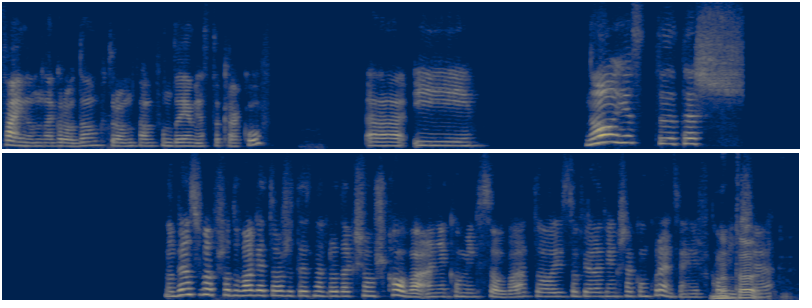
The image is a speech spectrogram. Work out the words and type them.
fajną nagrodą, którą tam funduje miasto Kraków. E, I no jest też no biorąc chyba pod uwagę to, że to jest nagroda książkowa, a nie komiksowa, to jest o wiele większa konkurencja niż w komiksie. No to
